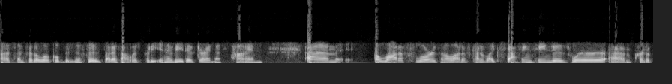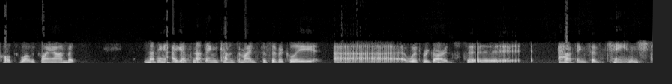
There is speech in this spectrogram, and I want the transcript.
us and for the local businesses that I thought was pretty innovative during this time. Um, a lot of floors and a lot of kind of like staffing changes were um, critical to what was going on, but nothing. I guess nothing comes to mind specifically uh, with regards to how things have changed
